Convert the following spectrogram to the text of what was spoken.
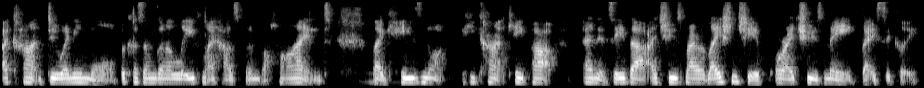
I can't do anymore because I'm going to leave my husband behind. Like he's not, he can't keep up. And it's either I choose my relationship or I choose me, basically.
